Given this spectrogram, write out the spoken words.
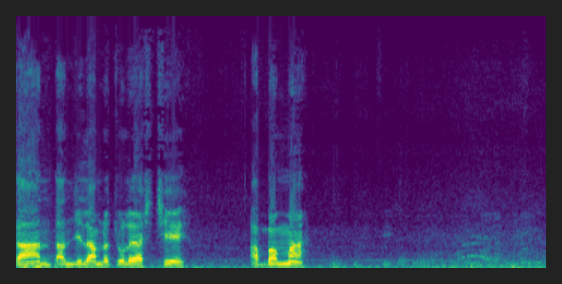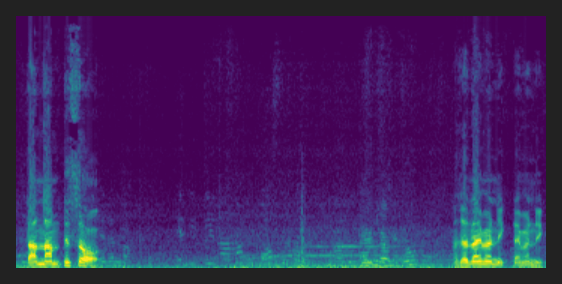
তান, তানজিলা, আমরা চলে আসছে। আব্বা, আম্মা। তার নামতেছ আচ্ছা নাইমানিক নাইমানিক।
